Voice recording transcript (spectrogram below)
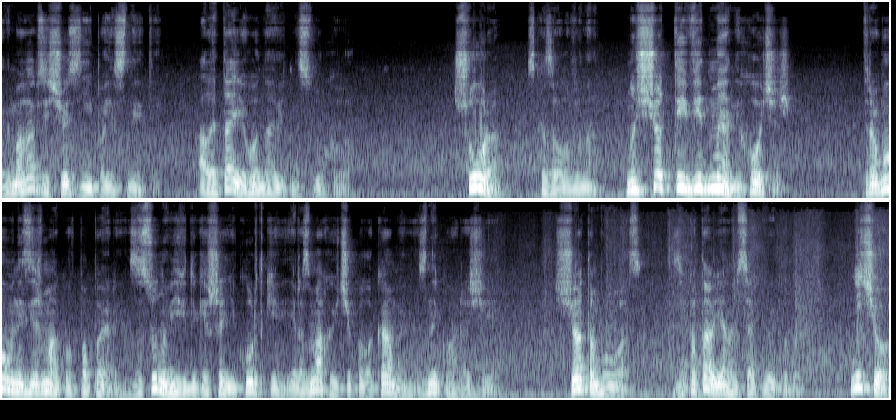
і намагався щось їй пояснити, але та його навіть не слухала. Шура, сказала вона, ну що ти від мене хочеш? Травмований зіжмакав папери, засунув їх до кишені куртки і, розмахуючи кулаками, зник у гаражі. Що там у вас? запитав я на всяк випадок. Нічого,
